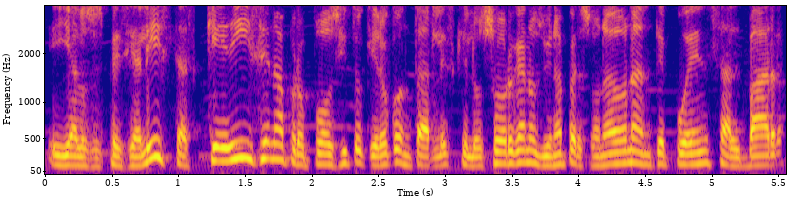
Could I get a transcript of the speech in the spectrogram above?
y a los especialistas. ¿Qué dicen a propósito? Quiero contarles que los órganos de una persona donante pueden salvar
